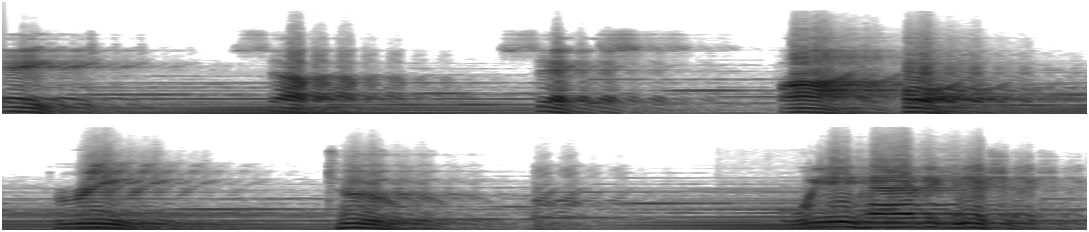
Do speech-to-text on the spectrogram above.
eight, seven, six, five, four, three, two. We have ignition.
